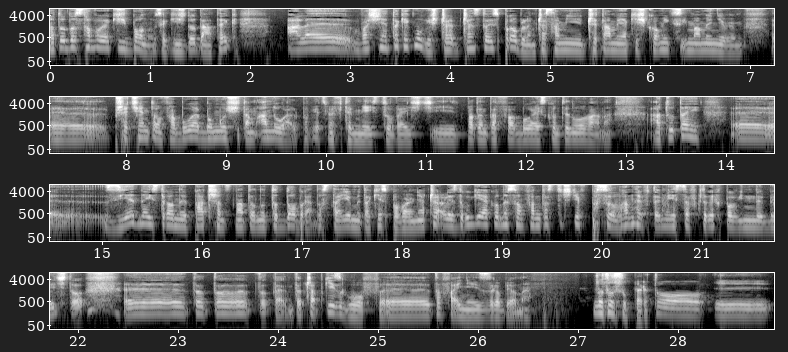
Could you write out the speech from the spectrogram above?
no to dostawał jakiś bonus, jakiś dodatek, ale właśnie tak jak mówisz, często jest problem. Czasami czytamy jakiś komiks i mamy, nie wiem, e, przeciętą fabułę, bo musi tam anual, powiedzmy, w tym miejscu wejść i potem ta fabuła jest kontynuowana. A tutaj e, z jednej strony patrząc na to, no to dobra, dostajemy takie spowalniacze, ale z drugiej, jak one są fantastycznie wpasowane w te miejsca, w których powinny być, to, e, to, to, to, ten, to czapki z głów. E, to fajnie jest zrobione. No to super. To yy,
